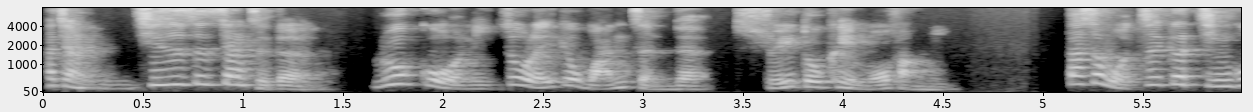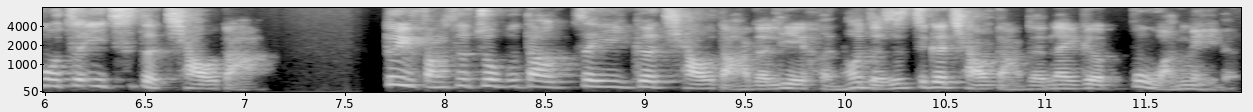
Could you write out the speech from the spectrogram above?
他讲其实是这样子的。如果你做了一个完整的，谁都可以模仿你。但是我这个经过这一次的敲打，对方是做不到这一个敲打的裂痕，或者是这个敲打的那个不完美的。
